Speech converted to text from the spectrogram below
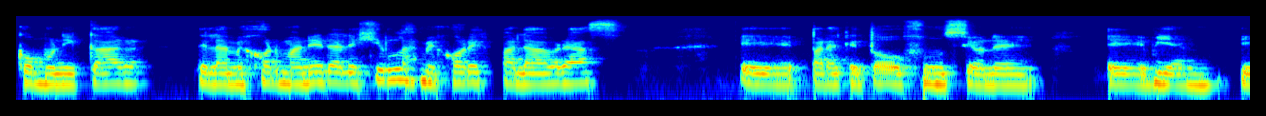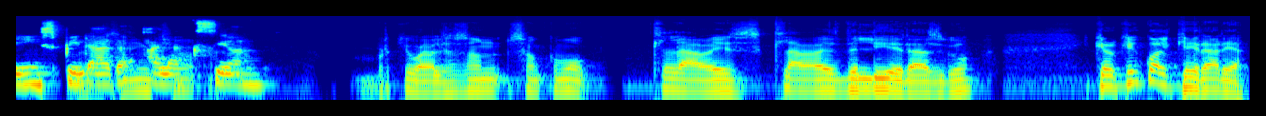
comunicar de la mejor manera, elegir las mejores palabras eh, para que todo funcione eh, bien e inspirar a la acción. Porque igual son, son como claves, claves del liderazgo creo que en cualquier área.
